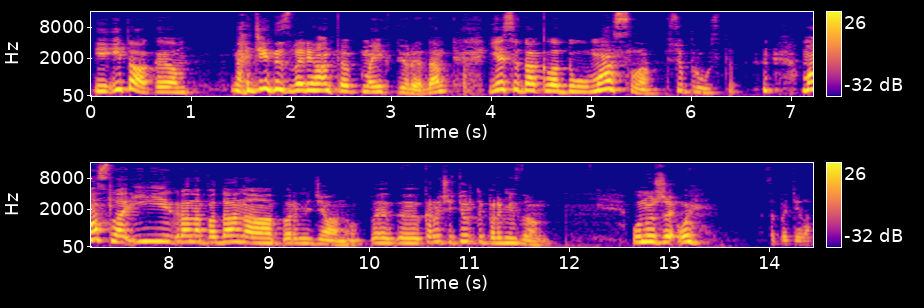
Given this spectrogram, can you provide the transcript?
И, итак, э, один из вариантов моих пюре, да. Я сюда кладу масло, все просто. Масло и грана падана пармиджану. Э, короче, тертый пармезан. Он уже... Ой, запотела.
